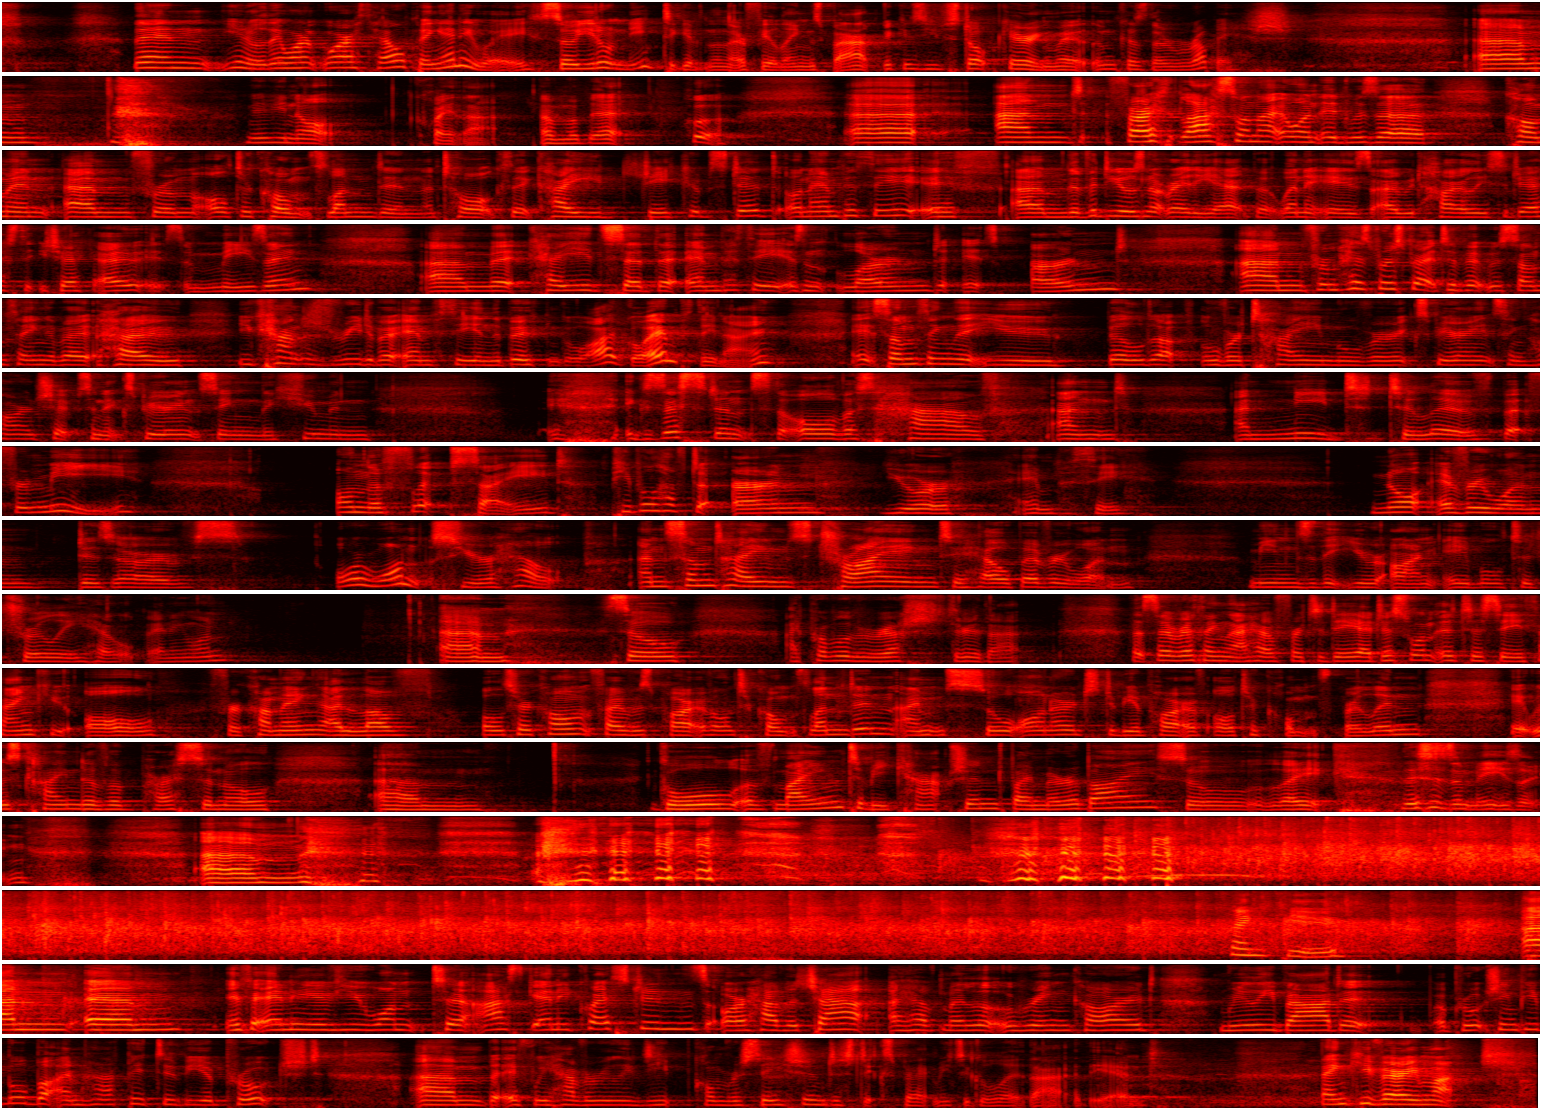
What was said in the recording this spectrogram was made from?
then, you know, they weren't worth helping anyway. So you don't need to give them their feelings back because you've stopped caring about them because they're rubbish. Um, maybe not quite that. I'm a bit, huh. Uh, and first, last one that I wanted was a comment um, from AlterConf London, a talk that Kaid Jacobs did on empathy. If um, the video is not ready yet, but when it is, I would highly suggest that you check it out. It's amazing. Um, but Kaid said that empathy isn't learned, it's earned. And from his perspective, it was something about how you can't just read about empathy in the book and go, I've got empathy now. It's something that you build up over time, over experiencing hardships and experiencing the human existence that all of us have and, and need to live. But for me, on the flip side, people have to earn your empathy. Not everyone deserves or wants your help. And sometimes trying to help everyone means that you aren't able to truly help anyone. Um, so I probably rushed through that. That's everything that I have for today. I just wanted to say thank you all for coming. I love AlterConf. I was part of AlterConf London. I'm so honoured to be a part of AlterConf Berlin. It was kind of a personal um, goal of mine to be captioned by Mirabai. So like, this is amazing. Um, Thank you. And um, if any of you want to ask any questions or have a chat, I have my little ring card. I'm really bad at approaching people, but I'm happy to be approached. Um, but if we have a really deep conversation, just expect me to go like that at the end. Thank you very much.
